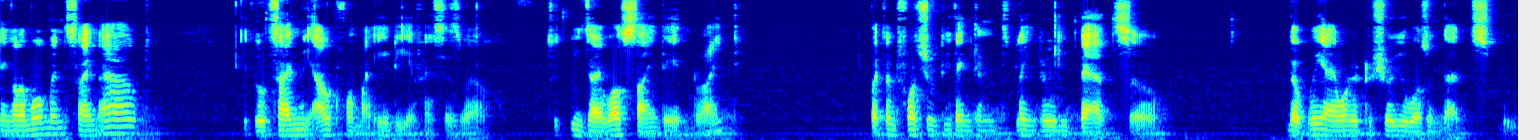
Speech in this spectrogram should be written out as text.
hang on a moment, sign out. It will sign me out for my ADFS as well. So it means I was signed in, right? but unfortunately the internet is playing really bad so the way I wanted to show you wasn't that smooth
